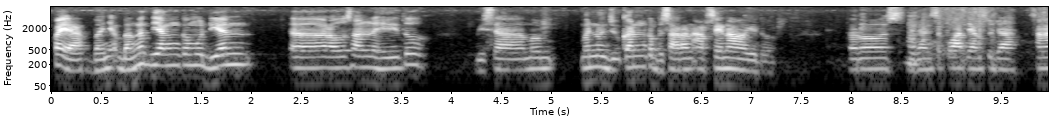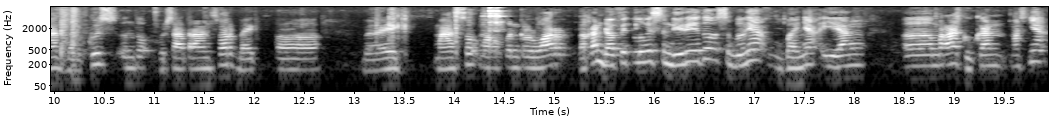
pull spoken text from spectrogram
apa ya banyak banget yang kemudian eh, Raul Sanlehi itu bisa menunjukkan kebesaran Arsenal gitu terus dengan skuad yang sudah sangat bagus untuk bursa transfer baik eh, baik masuk maupun keluar bahkan David Luiz sendiri itu sebenarnya banyak yang eh, meragukan maksudnya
